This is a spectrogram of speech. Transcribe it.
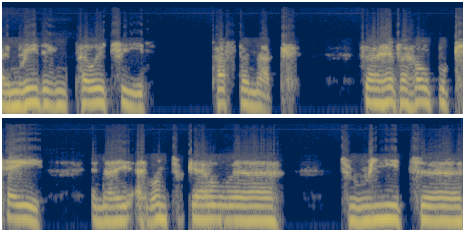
I'm reading poetry, Pasternak. So I have a whole bouquet, and I, I want to go uh, to read uh,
